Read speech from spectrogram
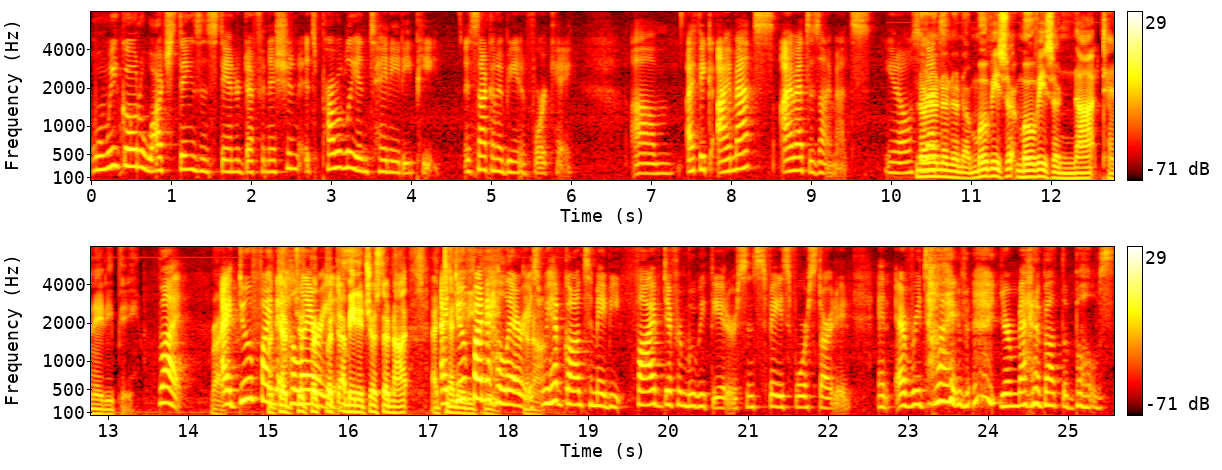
when we go to watch things in standard definition, it's probably in 1080p. It's not going to be in 4K. Um, I think IMAX, IMAX is IMAX. You know, so No, no, no, no, no. Movies are movies are not 1080p. But Right. I do find they're it hilarious. But, I mean, it's just they're not at 1080p. I do find it hilarious. We have gone to maybe five different movie theaters since Phase Four started, and every time you're mad about the bulbs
